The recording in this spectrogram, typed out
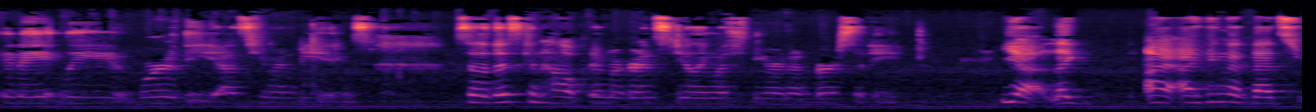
innately worthy as human beings. So, this can help immigrants dealing with fear and adversity. Yeah, like I, I think that that's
